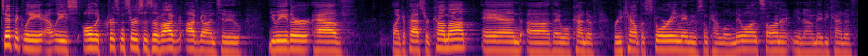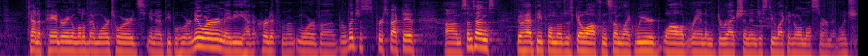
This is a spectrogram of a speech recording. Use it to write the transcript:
typically, at least all the Christmas services I've I've gone to, you either have like a pastor come up and uh, they will kind of recount the story, maybe with some kind of little nuance on it, you know, maybe kind of kind of pandering a little bit more towards you know people who are newer and maybe haven't heard it from a, more of a religious perspective. Um, sometimes you'll have people and they'll just go off in some like weird, wild, random direction and just do like a normal sermon, which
